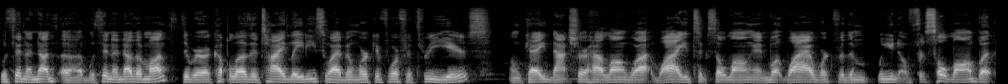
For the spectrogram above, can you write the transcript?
Within another uh, within another month, there were a couple other Thai ladies who I've been working for for three years. Okay, not sure how long, why, why it took so long, and what why I worked for them, you know, for so long. But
